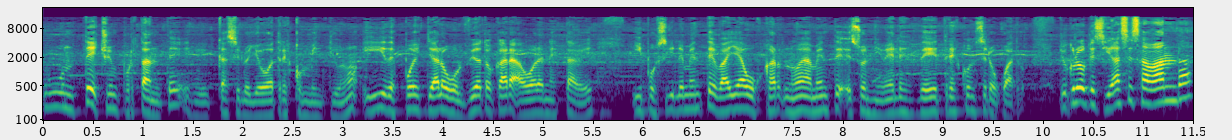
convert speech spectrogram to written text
un, techo importante, eh, casi lo llevó a 3,21 y después ya lo volvió a tocar ahora en esta vez y posiblemente vaya a buscar nuevamente esos niveles de 3,04. Yo creo que si hace esa banda,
